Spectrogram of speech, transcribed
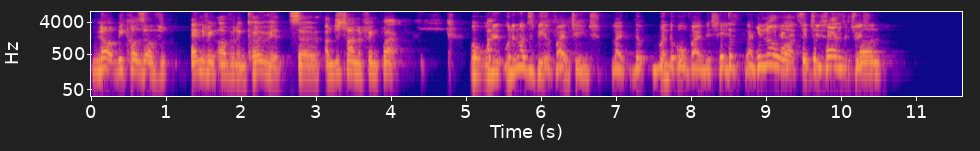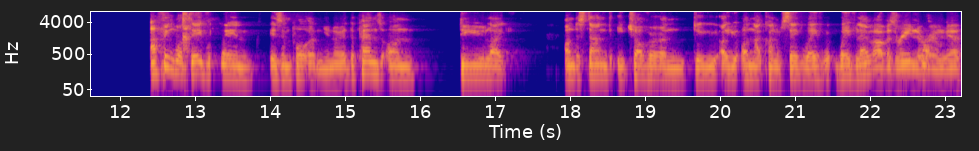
not because of anything other than COVID. So I'm just trying to think back. But would it would it not just be a vibe change? Like the when the whole vibe is changed. de- like, you know what? It changes depends on. I think what Dave was saying is important. You know, it depends on do you like understand each other and do you are you on that kind of safe wave wavelength? love is reading the room. Yeah,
